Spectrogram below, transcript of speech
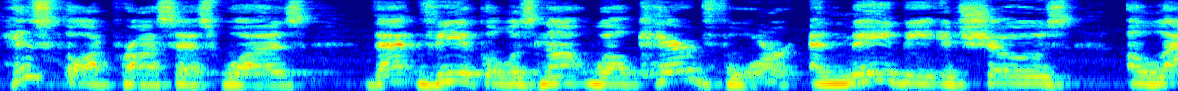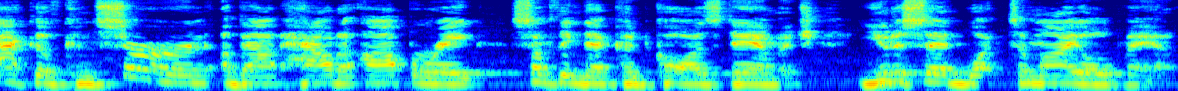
His thought process was that vehicle is not well cared for, and maybe it shows a lack of concern about how to operate something that could cause damage. You'd have said what to my old man?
